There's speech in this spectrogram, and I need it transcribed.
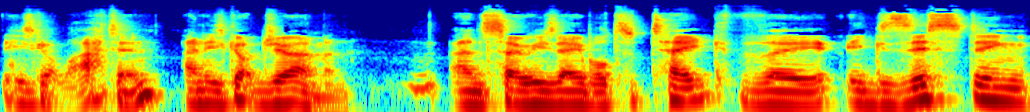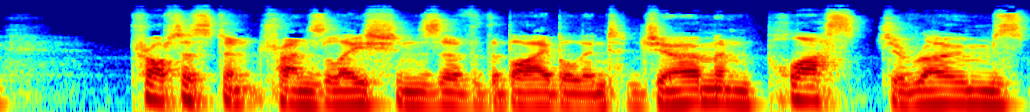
He's got Latin and he's got German, and so he's able to take the existing Protestant translations of the Bible into German plus Jerome's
